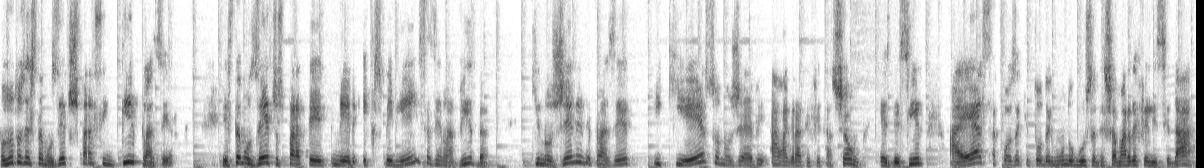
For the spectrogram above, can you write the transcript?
nós outros estamos hechos para sentir prazer. Estamos hechos para ter experiências na vida que nos genem de prazer e que isso nos leve à gratificação, é decir, a essa coisa que todo mundo gosta de chamar de felicidade.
